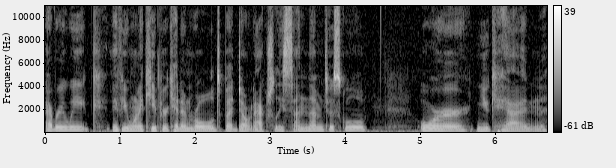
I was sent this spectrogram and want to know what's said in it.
every week if you want to keep your kid enrolled but don't actually send them to school or you can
